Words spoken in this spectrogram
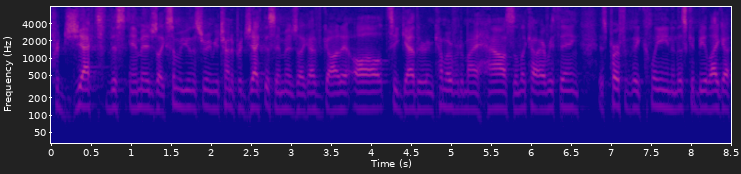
project this image. Like some of you in this room, you're trying to project this image, like I've got it all together and come over to my house and look how everything is perfectly clean. And this could be like a,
